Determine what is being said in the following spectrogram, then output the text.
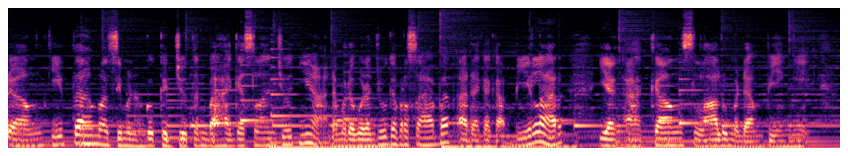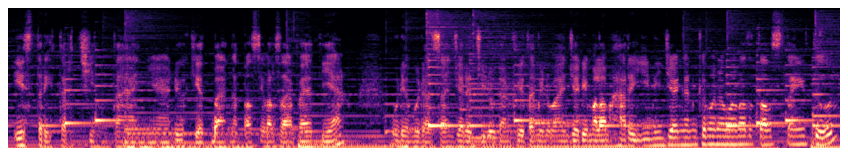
dan kita masih menunggu kejutan bahagia selanjutnya. Dan mudah-mudahan juga persahabat ada kakak Bilar yang akan selalu mendampingi istri tercintanya. Duh cute banget pasti persahabat ya. Mudah-mudahan saja ada julukan vitamin manja di malam hari ini. Jangan ke mana-mana tetap stay tune.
